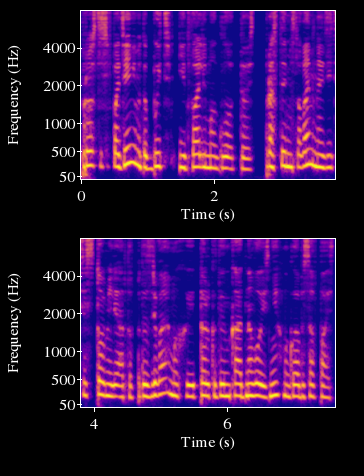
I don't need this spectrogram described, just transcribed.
Просто совпадением это быть едва ли могло, то есть, простыми словами, найдите 100 миллиардов подозреваемых, и только ДНК одного из них могла бы совпасть.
